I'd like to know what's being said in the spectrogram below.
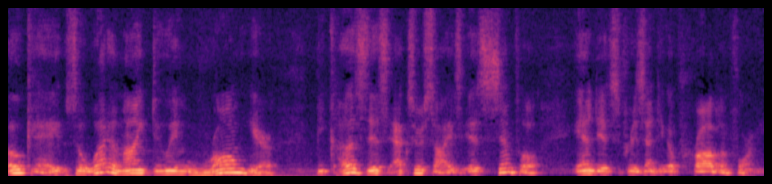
okay, so what am I doing wrong here? Because this exercise is simple and it's presenting a problem for me.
